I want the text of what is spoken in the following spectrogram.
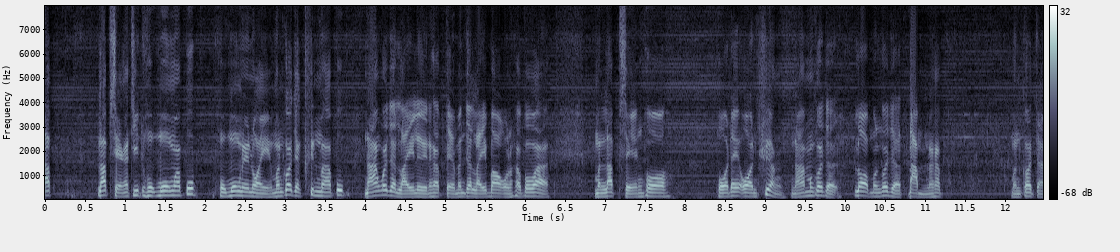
รับรับแสงอาทิตย์หกโมงมาปุ๊บหกโมงหน่อยๆมันก็จะขึ้นมาปุ๊บน้ำก็จะไหลเลยนะครับ แต่มันจะไหลเบานะครับ เพราะว่ามันรับแสงพอพอได้ออนเครื่อง น้ำมันก็จะรอบมันก็จะต่ำนะครับ มันก็จะ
